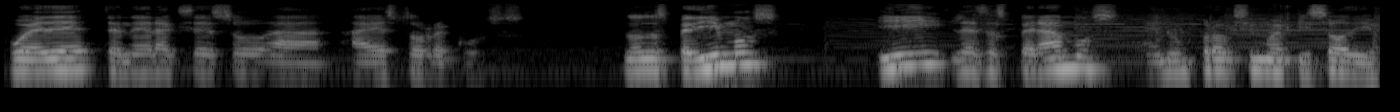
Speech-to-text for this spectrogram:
puede tener acceso a, a estos recursos. Nos despedimos y les esperamos en un próximo episodio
